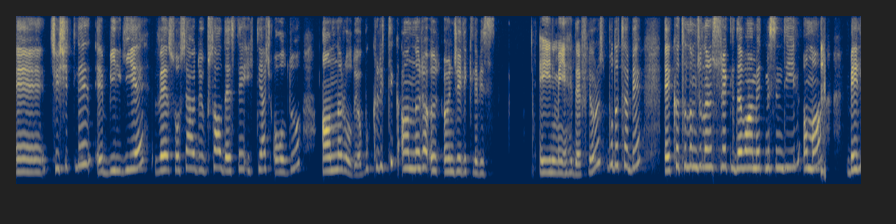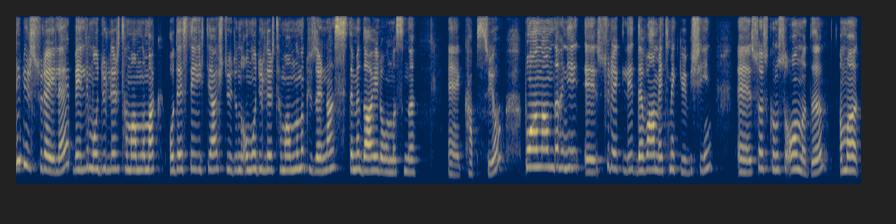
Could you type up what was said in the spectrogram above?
e, çeşitli e, bilgiye ve sosyal duygusal desteğe ihtiyaç olduğu anlar oluyor. Bu kritik anlara öncelikle biz eğilmeyi hedefliyoruz. Bu da tabii e, katılımcıların sürekli devam etmesini değil ama belli bir süreyle belli modülleri tamamlamak, o desteğe ihtiyaç duyduğunda o modülleri tamamlamak üzerinden sisteme dahil olmasını e, kapsıyor. Bu anlamda hani e, sürekli devam etmek gibi bir şeyin e, söz konusu olmadığı ama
